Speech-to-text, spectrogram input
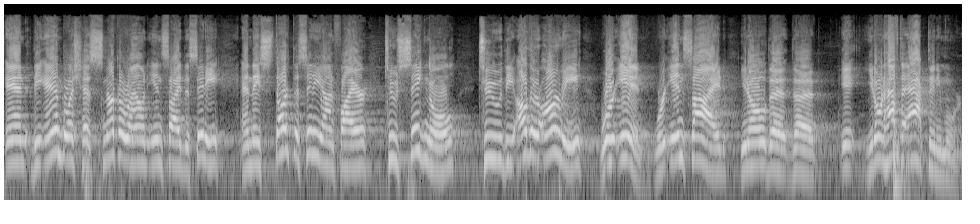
and the ambush has snuck around inside the city, and they start the city on fire to signal to the other army, we're in, we're inside. You know, the, the, it, you don't have to act anymore.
